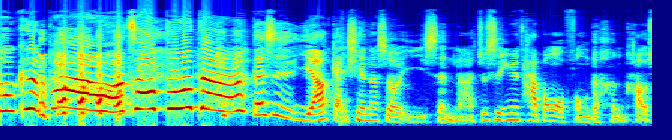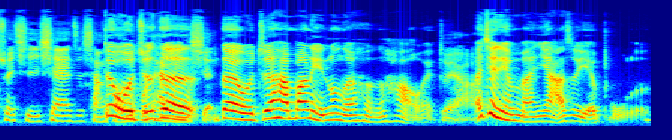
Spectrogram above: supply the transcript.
好可怕哦，超多的。但是也要感谢那时候医生啊，就是因为他帮我缝的很好，所以其实现在这伤口对我觉得，对我觉得他帮你弄得很好，哎，对啊，而且你的门牙是也补了。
